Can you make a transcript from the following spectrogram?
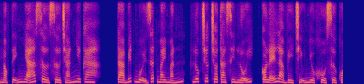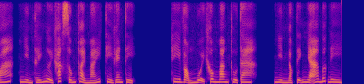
Ngọc tĩnh nhã sờ sờ chán như ca. Ta biết muội rất may mắn, lúc trước cho ta xin lỗi, có lẽ là vì chịu nhiều khổ sở quá, nhìn thấy người khác sống thoải mái thì ghen tị. Hy vọng muội không mang thù ta. Nhìn Ngọc Tĩnh Nhã bước đi,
